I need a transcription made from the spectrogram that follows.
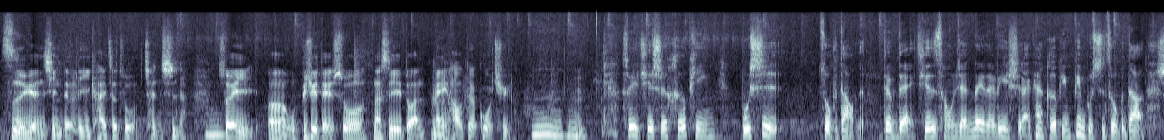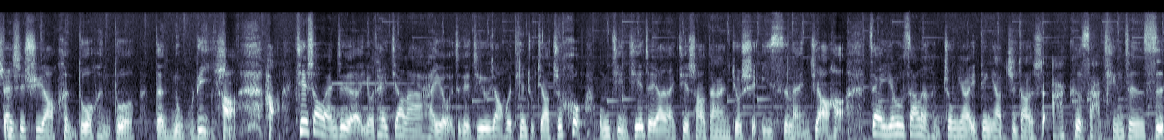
自愿性的离开这座城市啊，所以呃，我必须得说，那是一段美好的过去。嗯嗯，所以其实和平不是做不到的。对不对？其实从人类的历史来看，和平并不是做不到，但是需要很多很多的努力。哈，好，介绍完这个犹太教啦，还有这个基督教或天主教之后，我们紧接着要来介绍，当然就是伊斯兰教。哈，在耶路撒冷很重要，一定要知道的是阿克萨清真寺。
